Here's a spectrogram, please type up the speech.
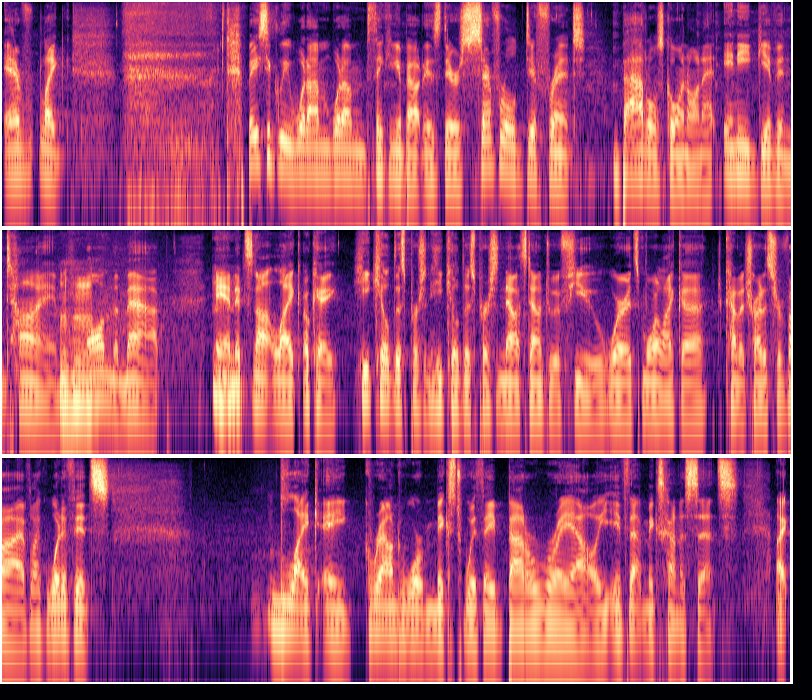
ev- like basically what I'm what I'm thinking about is there's several different battles going on at any given time mm-hmm. on the map. And mm-hmm. it's not like, okay, he killed this person, he killed this person, now it's down to a few, where it's more like a kind of try to survive. Like, what if it's like a ground war mixed with a battle royale, if that makes kind of sense. Like,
